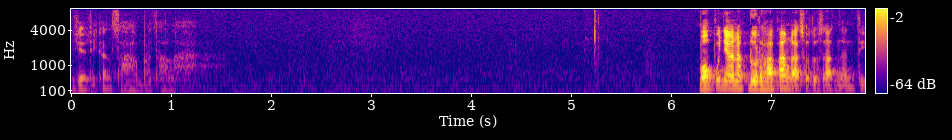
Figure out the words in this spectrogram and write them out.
dijadikan sahabat Allah. Mau punya anak durhaka nggak suatu saat nanti?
